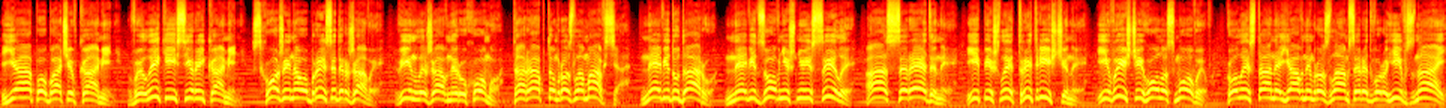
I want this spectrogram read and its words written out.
я побачив камінь, великий сірий камінь, схожий на обриси держави. Він лежав нерухомо та раптом розламався не від удару, не від зовнішньої сили, а зсередини. І пішли три тріщини. І вищий голос мовив: коли стане явним розлам серед ворогів, знай,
